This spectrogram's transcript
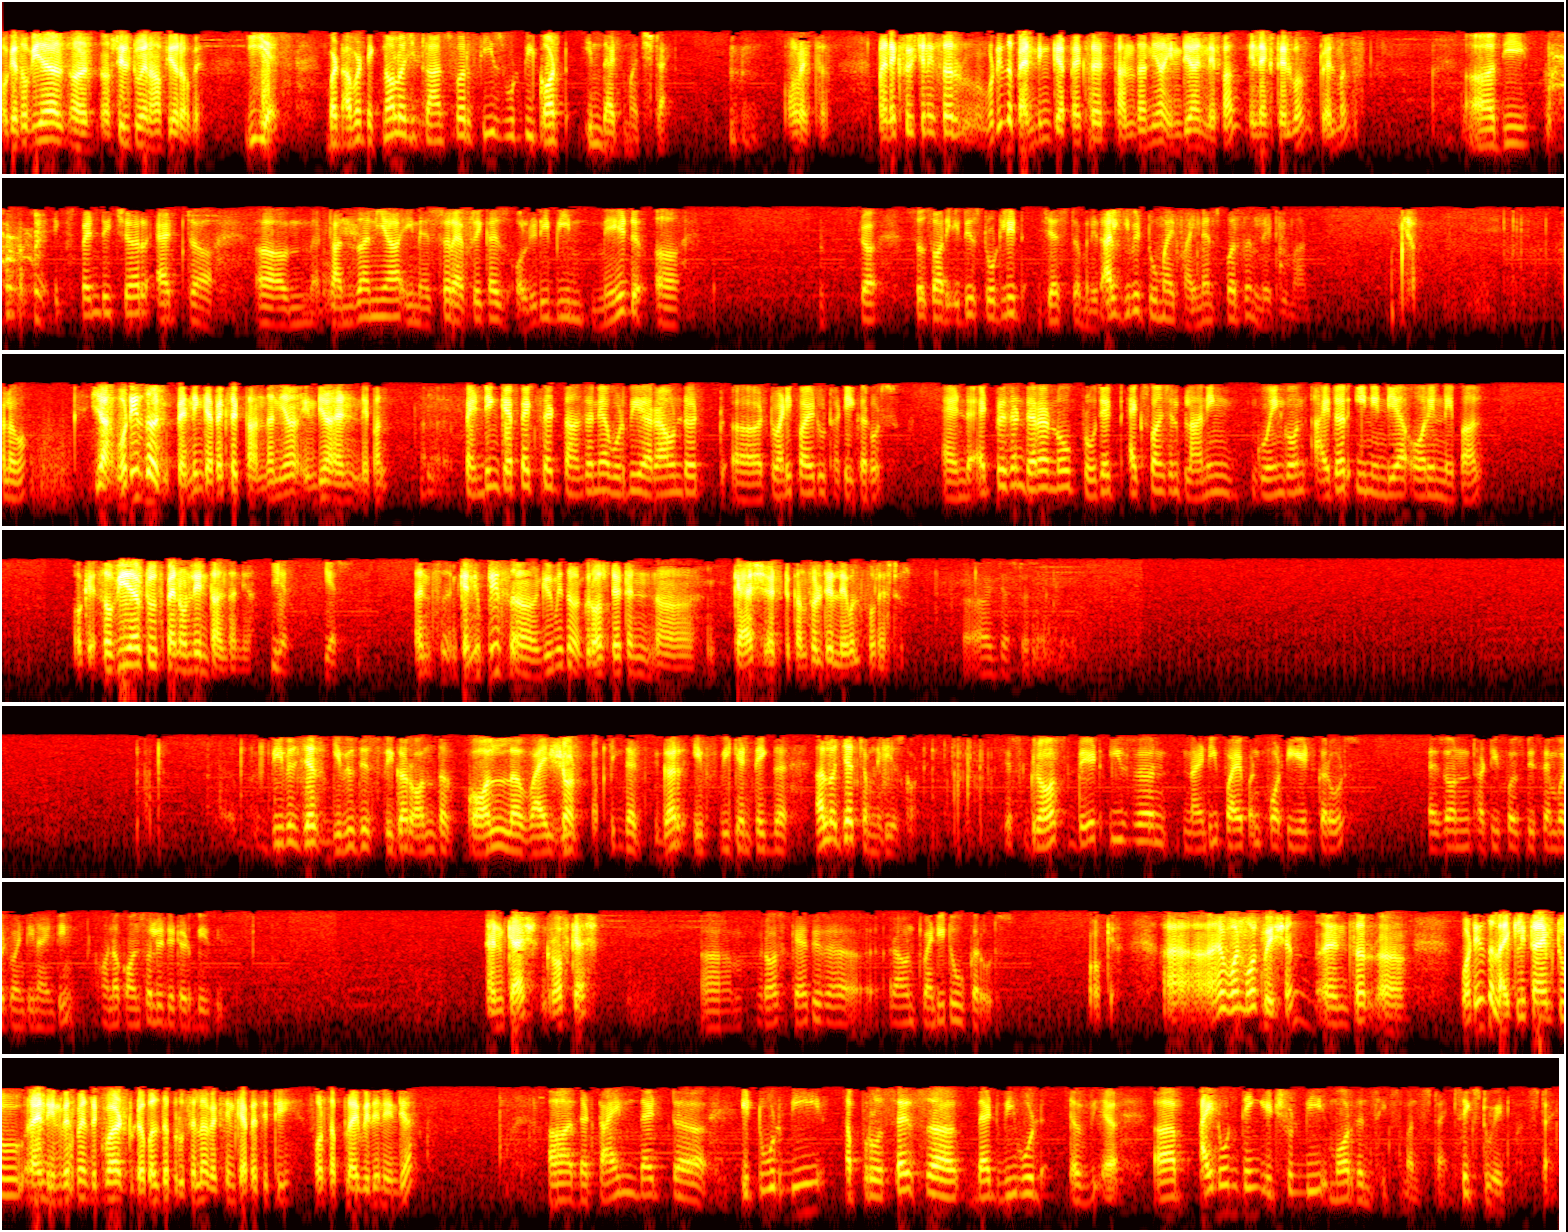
Okay, so we are uh, still two and a half years away. Yes. But our technology transfer fees would be got in that much time. All right, sir. My next question is, sir, what is the pending capex at Tanzania, India, and Nepal in next 12, 12 months? Uh, the expenditure at uh, um, Tanzania in Hester Africa has already been made. Uh, uh, so, sorry, it is totally just a minute. I'll give it to my finance person. Let him answer. Yeah. Hello. Yeah, what is the pending capex at Tanzania, India and Nepal? Pending capex at Tanzania would be around uh, 25 to 30 crores. And at present, there are no project expansion planning going on either in India or in Nepal. Okay, so we have to spend only in Tanzania? Yes, yes. And can you please uh, give me the gross debt and uh, cash at the consolidated level for Hester? Uh, just a second. We will just give you this figure on the call uh, while sure. getting that figure. If we can take the... Hello, just Chamniti has got Yes, gross debt is uh, 95 and 48 crores as on 31st December 2019 on a consolidated basis. And cash, gross cash? Um, gross cash is uh, around 22 crores. Okay. Uh, I have one more question. And, sir, uh, what is the likely time to and investment required to double the Brucella vaccine capacity for supply within India? Uh, the time that uh, it would be a process uh, that we would, uh, uh, uh, I don't think it should be more than six months time, six to eight months time.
